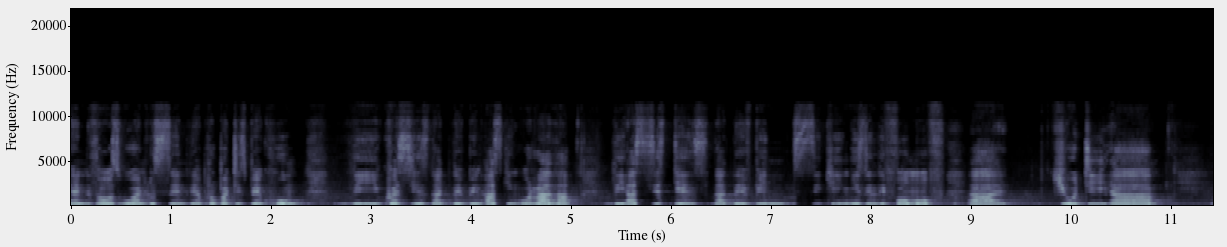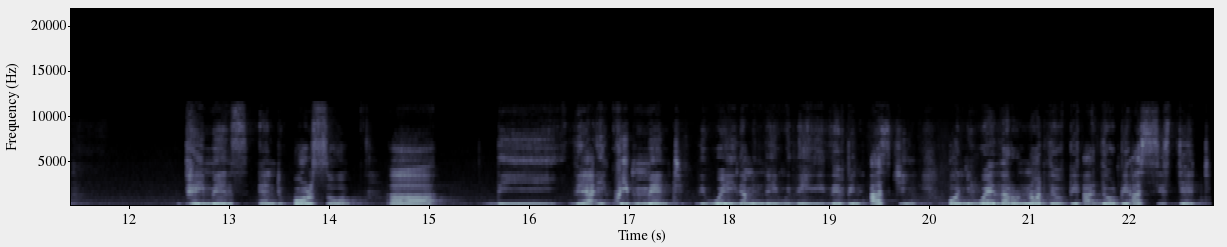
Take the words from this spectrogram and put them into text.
and those who want to send their properties back home. The questions that they've been asking, or rather, the assistance that they've been seeking, is in the form of uh, duty. Uh, payments and also uh, the their equipment the way i mean they, they they've been asking on whether or not they'll be they'll be assisted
